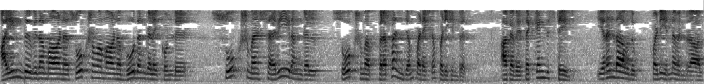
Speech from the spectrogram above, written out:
ஐந்து விதமான சூக்மமான பூதங்களை கொண்டு சூக்ம சரீரங்கள் சூக்ம பிரபஞ்சம் படைக்கப்படுகின்றது. ஆகவே செகண்ட் ஸ்டேஜ் இரண்டாவது படி என்னவென்றால்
